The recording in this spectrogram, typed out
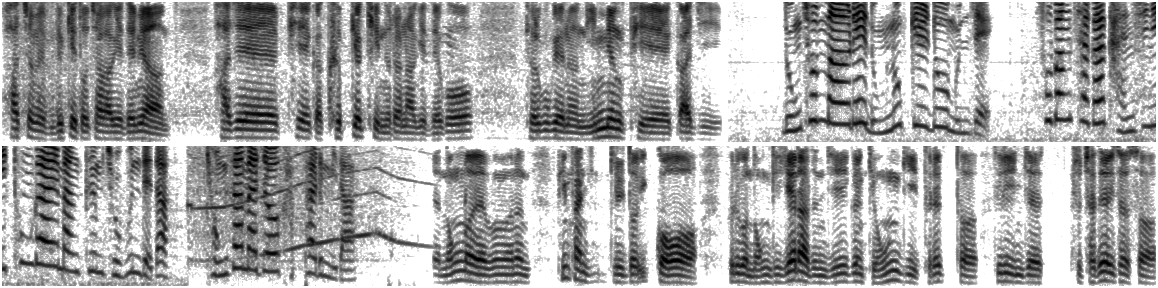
화점에 늦게 도착하게 되면 화재 피해가 급격히 늘어나게 되고 결국에는 인명 피해까지 농촌 마을의 녹록길도 문제, 소방차가 간신히 통과할 만큼 좁은 데다 경사마저 가파릅니다. 농로에 보면은 빙판 길도 있고 그리고 농기계라든지 그런 경운기 트랙터들이 이제 주차되어 있어서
